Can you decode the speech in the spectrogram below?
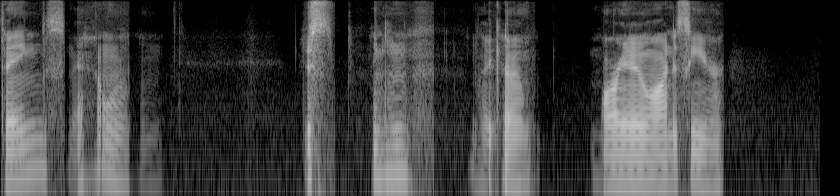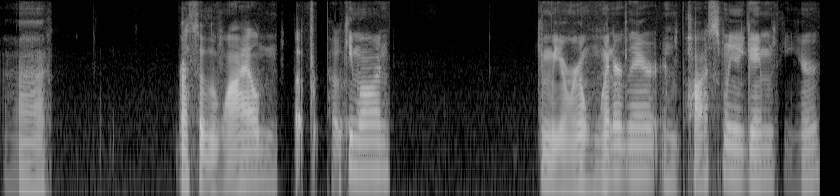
things now. Just thinking, like, um, Mario Odyssey or, uh, Breath of the Wild, but for Pokemon, can be a real winner there and possibly a game of the year.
